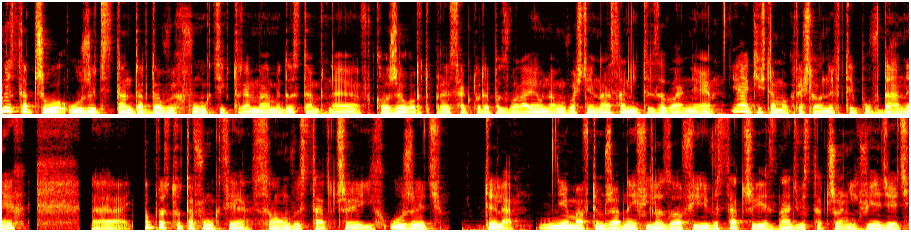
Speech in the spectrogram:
Wystarczyło użyć standardowych funkcji, które mamy dostępne w korze WordPressa, które pozwalają nam właśnie na sanityzowanie jakichś tam określonych typów danych. E, po prostu te funkcje są, wystarczy ich użyć. Tyle. Nie ma w tym żadnej filozofii, wystarczy je znać, wystarczy o nich wiedzieć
